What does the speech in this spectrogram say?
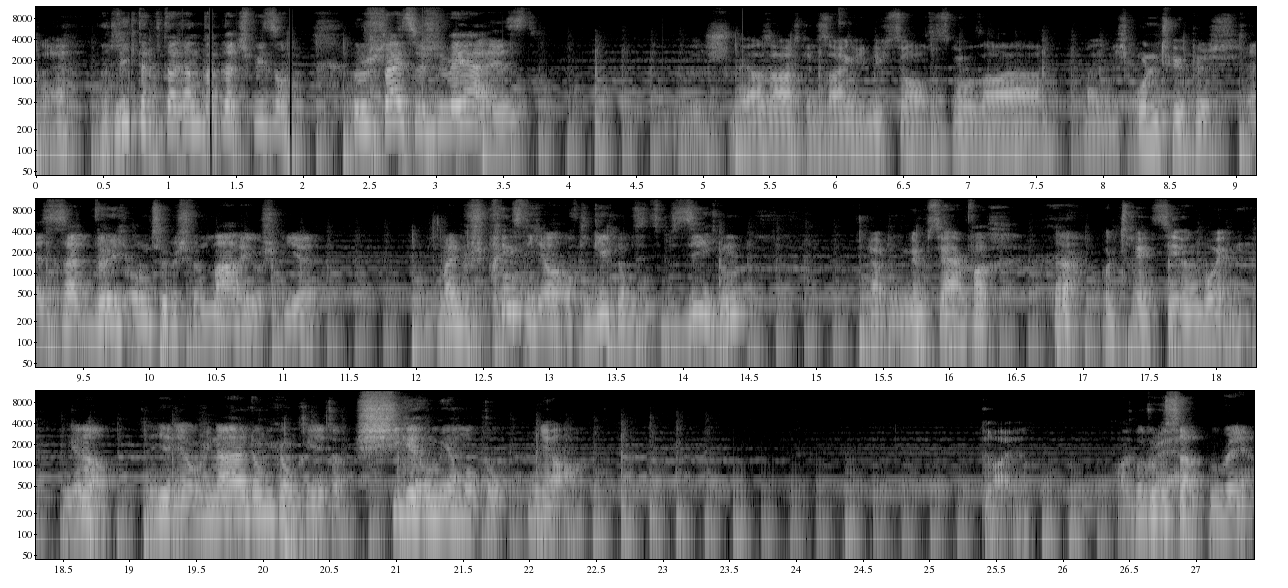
Ne? Das liegt auch daran, weil das Spiel so, so scheiße schwer ist. Schwer sagt jetzt eigentlich nicht so aus, es ist nur so, meine nicht untypisch. Ja, es ist halt wirklich untypisch für ein Mario-Spiel. Ich meine, du springst nicht auf die Gegner, um sie zu besiegen. Ja, du nimmst sie einfach Ja, und trägst sie irgendwo hin. genau. Hier, der originale Donkey Kong Creator. Shigeru Miyamoto. Ja. Geil. Und Producer Rare.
